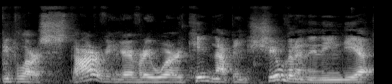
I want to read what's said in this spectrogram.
People are starving everywhere, kidnapping children in India.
